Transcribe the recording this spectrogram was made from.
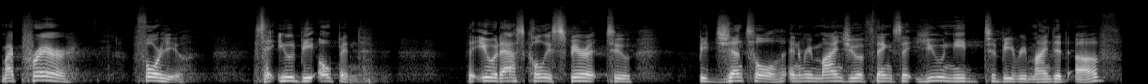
my prayer for you is that you would be opened, that you would ask Holy Spirit to be gentle and remind you of things that you need to be reminded of.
